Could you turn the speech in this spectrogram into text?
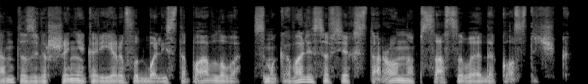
Там-то завершение карьеры футболиста Павлова смаковали со всех сторон, обсасывая до косточек.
